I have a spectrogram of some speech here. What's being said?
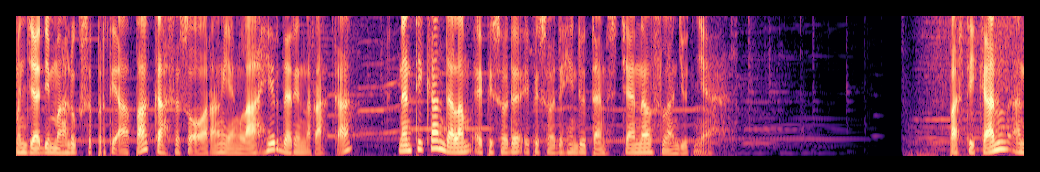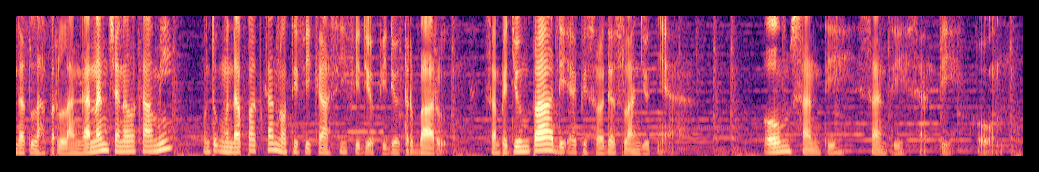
Menjadi makhluk seperti apakah seseorang yang lahir dari neraka? Nantikan dalam episode-episode Hindu Times Channel selanjutnya. Pastikan Anda telah berlangganan channel kami untuk mendapatkan notifikasi video-video terbaru. Sampai jumpa di episode selanjutnya. Om Santi Santi Santi Om.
